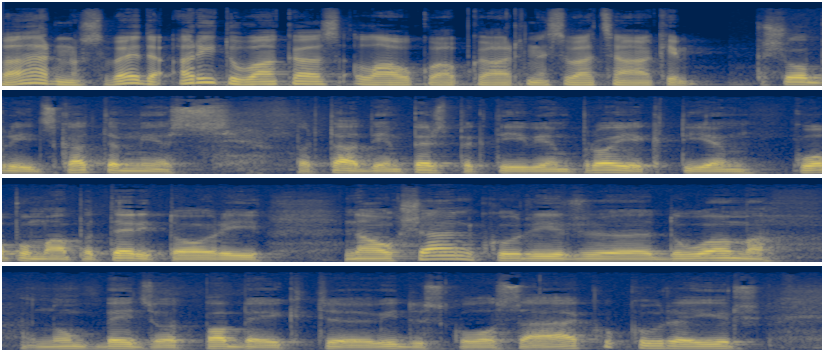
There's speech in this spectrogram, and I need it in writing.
bērnus veda arī tuvākās lauku apkārtnes vecāki. Šobrīd skatāmies par tādiem perspektīviem projektiem kopumā pa teritoriju Naukšēnu, kur ir eh, doma nu, beidzot pabeigt eh, vidusskolas ēku, kura ir ielikās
